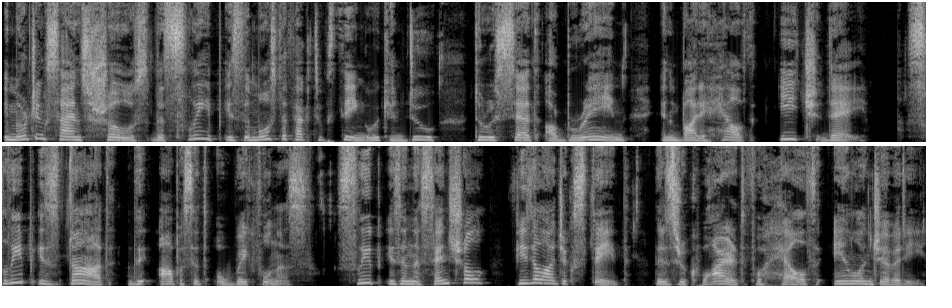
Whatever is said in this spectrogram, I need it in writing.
Emerging science shows that sleep is the most effective thing we can do to reset our brain and body health each day. Sleep is not the opposite of wakefulness. Sleep is an essential physiologic state that is required for health and longevity.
